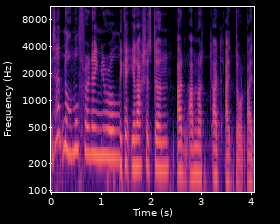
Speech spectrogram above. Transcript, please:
Is that normal for a nine-year-old to get your lashes done? I'm, I'm not. I, I don't. I,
